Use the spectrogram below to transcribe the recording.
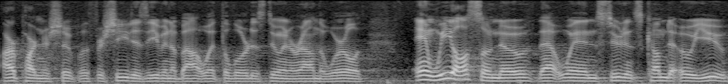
our partnership with Rashid is even about what the Lord is doing around the world. And we also know that when students come to OU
